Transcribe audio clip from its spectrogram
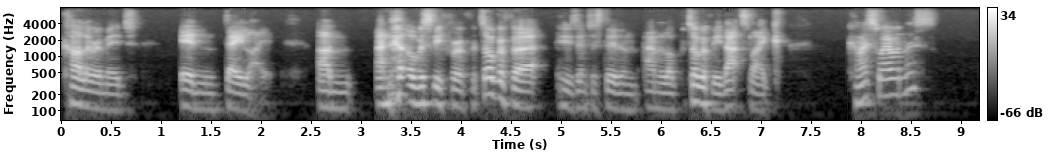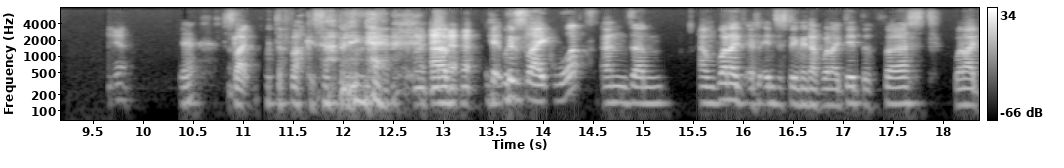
color image in daylight. Um, and obviously, for a photographer who's interested in analog photography, that's like, can I swear on this? Yeah. Yeah. It's like, what the fuck is happening there? Um, it was like, what? And um, and when I, interestingly enough, when I did the first, when I,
